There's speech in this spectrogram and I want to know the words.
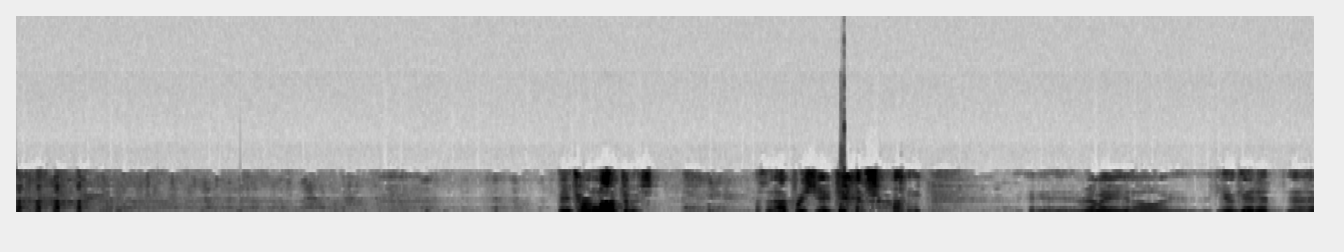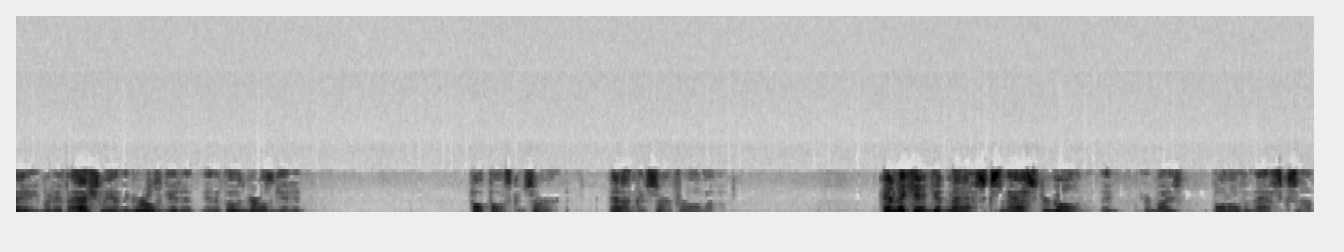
the eternal optimist. I said, I appreciate that, son. really, you know, if you get it, uh, hey, but if Ashley and the girls get it, and if those girls get it, Papa's concerned. And I'm concerned for all of them. And they can't get masks. Masks are gone. They, everybody's bought all the masks up.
